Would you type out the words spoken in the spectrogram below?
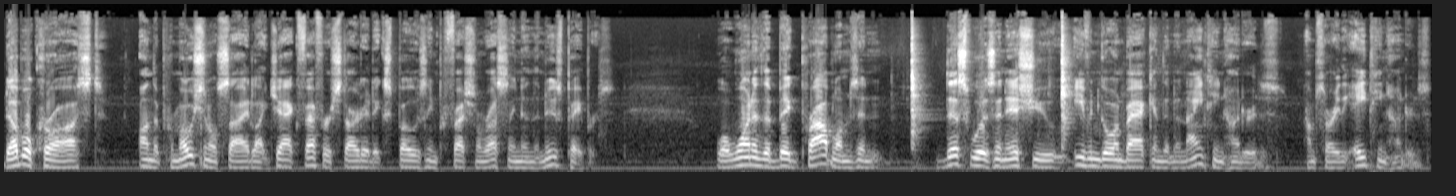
double crossed on the promotional side, like Jack Pfeffer, started exposing professional wrestling in the newspapers. Well, one of the big problems, and this was an issue even going back into the 1900s, I'm sorry, the 1800s,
